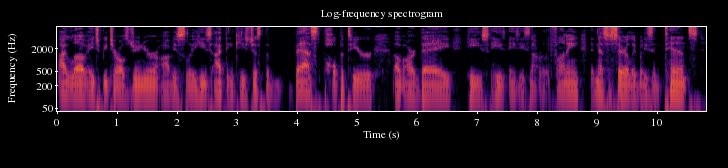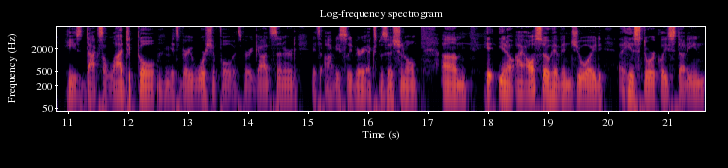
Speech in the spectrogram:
I love H.B. Charles Jr. Obviously, he's I think he's just the best pulpiteer of our day. He's he's he's not really funny necessarily, but he's intense. He's doxological. It's very worshipful. It's very God centered. It's obviously very expositional. Um, he, you know, I also have enjoyed uh, historically studying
